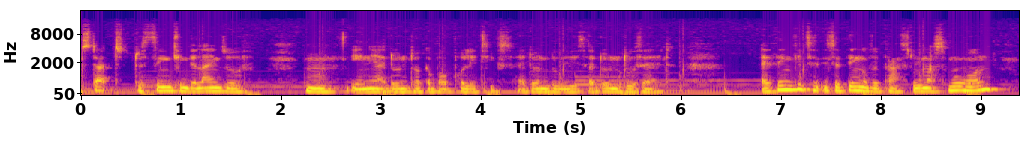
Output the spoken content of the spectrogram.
start to think in the lines of, hmm, I don't talk about politics. I don't do this. I don't do that. I think it's it's a thing of the past. We must move on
